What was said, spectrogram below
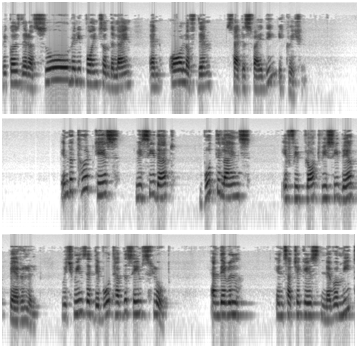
because there are so many points on the line and all of them satisfy the equation. In the third case, we see that both the lines, if we plot, we see they are parallel, which means that they both have the same slope and they will, in such a case, never meet,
